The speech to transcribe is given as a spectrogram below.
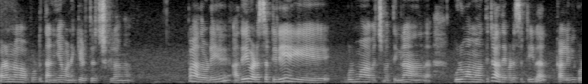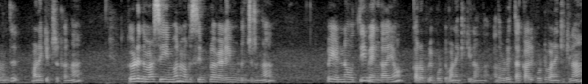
வடமிளகாவை போட்டு தனியாக வணக்கி எடுத்து வச்சுக்கலாங்க. அப்போ அதோடைய அதே வடை சட்டிலேயே குருமா வச்சு பார்த்தீங்களா குருமா மாற்றிட்டு அதே வடை சட்டியில் கழுவி கொண்டு வந்து வணக்கிட்டு இருக்கேங்க. கேடு இந்த மாதிரி செய்யும்போது நமக்கு சிம்பிளாக வேலையும் முடிஞ்சிடுங்க இப்போ எண்ணெய் ஊற்றி வெங்காயம் கருவேப்பிலை போட்டு வணக்கிக்கலாங்க. அதோடைய தக்காளி போட்டு வணக்கிக்கலாம்.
